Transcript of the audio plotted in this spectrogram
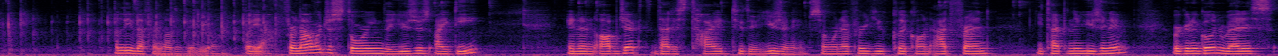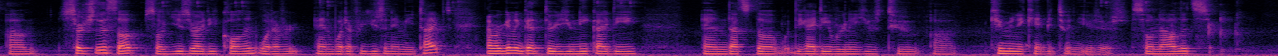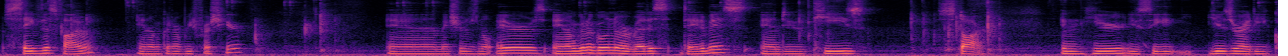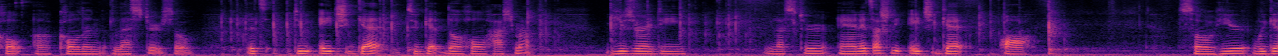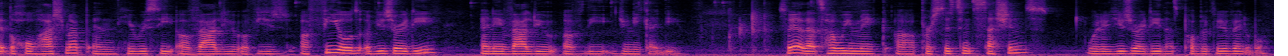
I'll leave that for another video. But yeah for now we're just storing the user's ID in an object that is tied to their username. So whenever you click on add friend you type in their username we're going to go in Redis um, search this up. So user ID colon whatever and whatever username you typed and we're going to get their unique ID and that's the the ID we're going to use to uh, communicate between users. So now let's save this file and I'm going to refresh here. And make sure there's no errors. And I'm going to go into our Redis database and do keys star. In here you see user ID col uh, colon Lester. So let's do h get to get the whole hash map. User ID Lester. And it's actually h get all so here we get the whole hash map and here we see a value of use a field of user ID and a value of the unique ID. So yeah, that's how we make uh, persistent sessions with a user ID that's publicly available.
